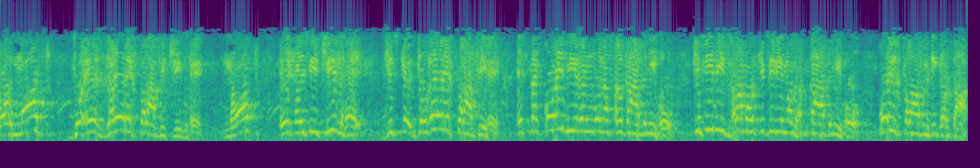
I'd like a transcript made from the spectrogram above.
اور موت جو ایک غیر اختلافی چیز ہے۔ موت ایک ایسی چیز ہے جس کے جو غیر اختلافی ہے۔ اس میں کوئی بھی رنگ و نسل کا آدمی ہو، کسی بھی دھرم اور کسی بھی مذہب کا آدمی ہو، کوئی اختلاف نہیں کرتا۔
